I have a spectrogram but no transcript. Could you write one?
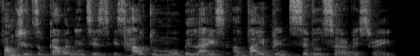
functions of governance is is how to mobilize a vibrant civil service, right?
